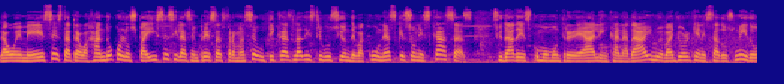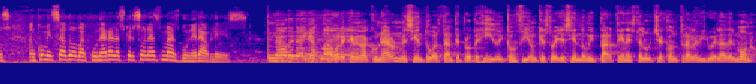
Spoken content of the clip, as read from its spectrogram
La OMS está trabajando con los países y las empresas farmacéuticas la distribución de vacunas que son escasas. Ciudades como Montreal en Canadá y Nueva York en Estados Unidos han comenzado a vacunar a las personas más vulnerables. Ahora que me vacunaron me siento bastante protegido y confío en que estoy haciendo mi parte en esta lucha contra la viruela del mono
